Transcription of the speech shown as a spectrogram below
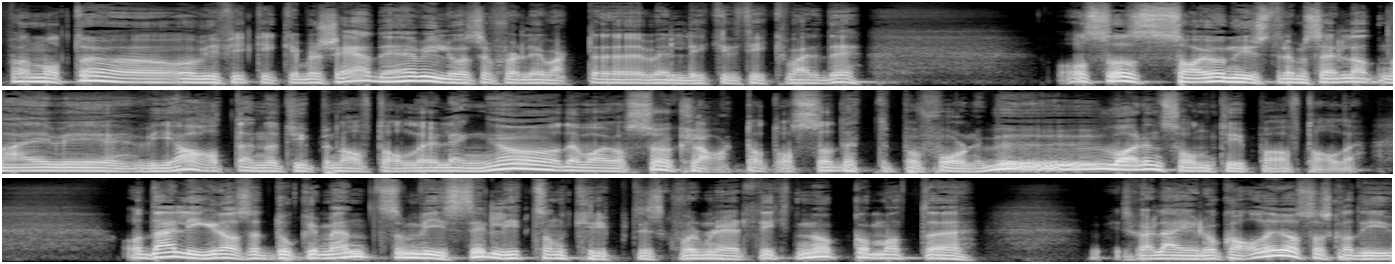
på en måte, og vi fikk ikke beskjed. Det ville jo selvfølgelig vært eh, veldig kritikkverdig. Og så sa jo Nystrøm selv at nei, vi, vi har hatt denne typen avtaler lenge, og det var jo også klart at også dette på Fornebu var en sånn type avtale. Og der ligger det altså et dokument som viser, litt sånn kryptisk formulert riktignok, om at eh, vi skal leie lokaler, og så skal de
